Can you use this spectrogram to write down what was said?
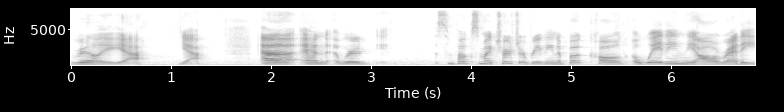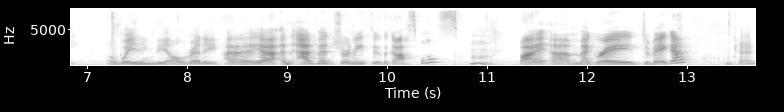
really yeah yeah uh, and we're some folks in my church are reading a book called awaiting the already Awaiting the already. uh, yeah an advent journey through the gospels Hmm. by uh, Magrey deVega Okay.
